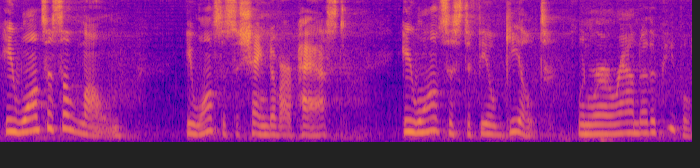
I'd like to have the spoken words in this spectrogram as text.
He wants us alone. He wants us ashamed of our past. He wants us to feel guilt when we're around other people.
